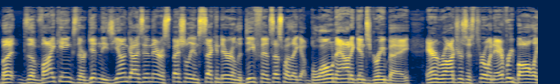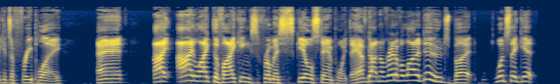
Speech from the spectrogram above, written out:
but the Vikings, they're getting these young guys in there, especially in secondary on the defense. That's why they got blown out against Green Bay. Aaron Rodgers is throwing every ball like it's a free play. And I I like the Vikings from a skill standpoint. They have gotten rid of a lot of dudes, but once they get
